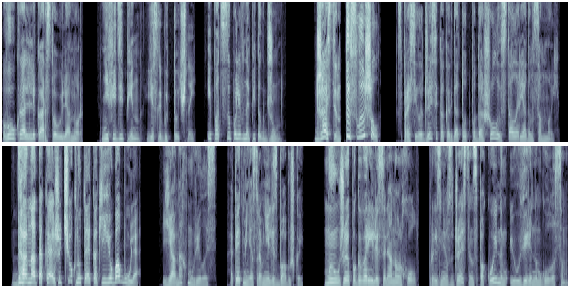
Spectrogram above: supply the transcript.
Вы украли лекарство у Элеонор. Нефидипин, если быть точной, и подсыпали в напиток Джун. «Джастин, ты слышал?» — спросила Джессика, когда тот подошел и встал рядом со мной. «Да она такая же чокнутая, как ее бабуля!» Я нахмурилась. Опять меня сравнили с бабушкой. «Мы уже поговорили с Элеонор Холл», — произнес Джастин спокойным и уверенным голосом.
